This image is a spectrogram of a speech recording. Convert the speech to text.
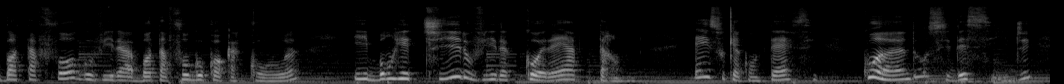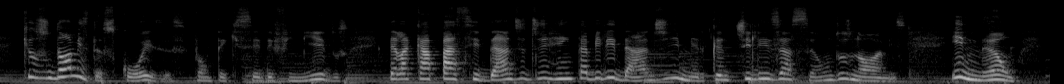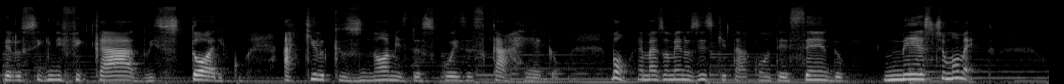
Botafogo vira Botafogo Coca-Cola e Bom Retiro vira Corea Town. É isso que acontece quando se decide que os nomes das coisas vão ter que ser definidos pela capacidade de rentabilidade e mercantilização dos nomes e não pelo significado histórico, aquilo que os nomes das coisas carregam. Bom, é mais ou menos isso que está acontecendo neste momento.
